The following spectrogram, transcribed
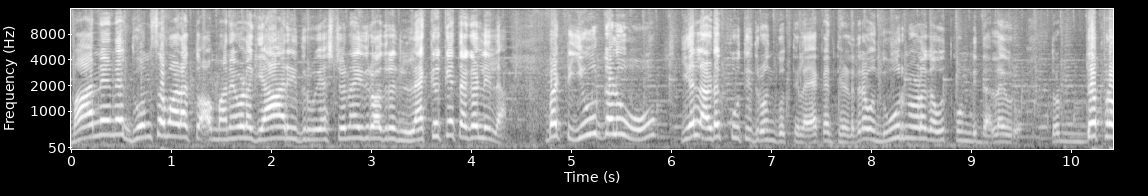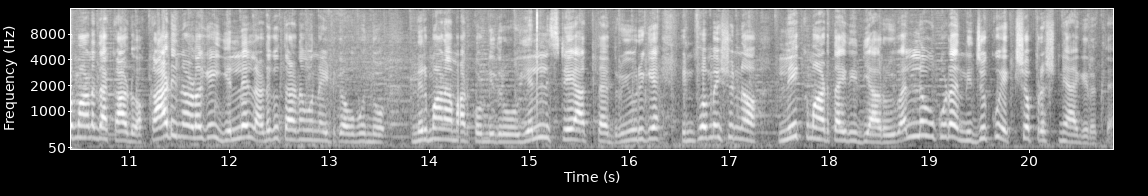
ಮನೆನೇ ಧ್ವಂಸ ಮಾಡಾಕ್ತು. ಆ ಮನೆಯೊಳಗೆ ಯಾರಿದ್ರು, ಎಷ್ಟು ಜನ ಇದ್ರು ಅದ್ರ ಲೆಕ್ಕಕ್ಕೆ ತಗೊಳ್ಳಿಲ್ಲ. ಬಟ್ ಇವ್ರುಗಳು ಎಲ್ಲಿ ಅಡಕ್ ಕೂತಿದ್ರು ಅಂತ ಗೊತ್ತಿಲ್ಲ. ಯಾಕಂತ ಹೇಳಿದ್ರೆ ಒಂದು ಊರಿನೊಳಗೆ ಅವತ್ಕೊಂಡಿದ್ದಲ್ಲ ಇವರು. ದೊಡ್ಡ ಪ್ರಮಾಣದ ಕಾಡು. ಆ ಕಾಡಿನೊಳಗೆ ಎಲ್ಲೆಲ್ಲಿ ಅಡಗು ತಾಣವನ್ನು ಇಟ್ಕೊ ಒಂದು ನಿರ್ಮಾಣ ಮಾಡ್ಕೊಂಡಿದ್ರು, ಎಲ್ಲಿ ಸ್ಟೇ ಆಗ್ತಾ ಇದ್ರು, ಇವರಿಗೆ ಇನ್ಫಾರ್ಮೇಷನ್ ಲೀಕ್ ಮಾಡ್ತಾ ಇದ್ದಿದ್ದು ಯಾರು? ಇವೆಲ್ಲವೂ ಕೂಡ ನಿಜಕ್ಕೂ ಯಕ್ಷ ಪ್ರಶ್ನೆ ಆಗಿರುತ್ತೆ.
